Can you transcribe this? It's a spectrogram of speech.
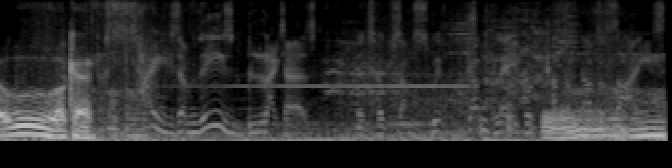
Ooh, okay. The Size of these blighters. Let's hope some swift gunplay could cut them down to size.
